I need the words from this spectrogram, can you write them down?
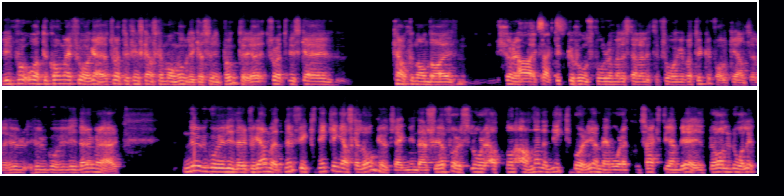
Vi får återkomma i frågan. Jag tror att det finns ganska många olika synpunkter. Jag tror att vi ska kanske någon dag köra ja, ett diskussionsforum eller ställa lite frågor. Vad tycker folk egentligen? Hur, hur går vi vidare med det här? Nu går vi vidare i programmet. Nu fick Nick en ganska lång utläggning där så jag föreslår att någon annan än Nick börjar med våra kontrakt i NBA. Bra eller dåligt?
